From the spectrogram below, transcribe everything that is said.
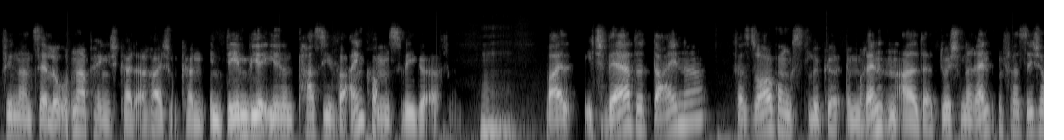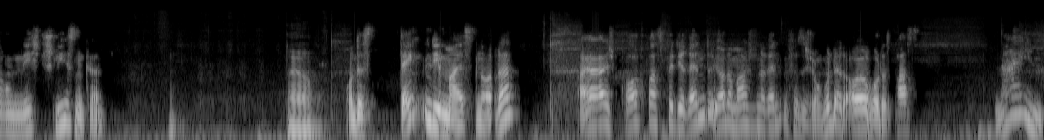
finanzielle Unabhängigkeit erreichen können, indem wir ihnen passive Einkommenswege öffnen. Hm. Weil ich werde deine Versorgungslücke im Rentenalter durch eine Rentenversicherung nicht schließen können. Ja. Und das denken die meisten, oder? Ah ja, ich brauche was für die Rente, ja, dann mache ich eine Rentenversicherung. 100 Euro, das passt. Nein.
